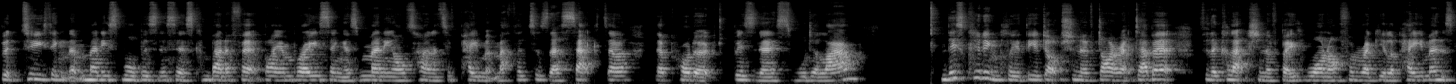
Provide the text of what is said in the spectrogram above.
but do think that many small businesses can benefit by embracing as many alternative payment methods as their sector, their product, business would allow. This could include the adoption of direct debit for the collection of both one off and regular payments,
